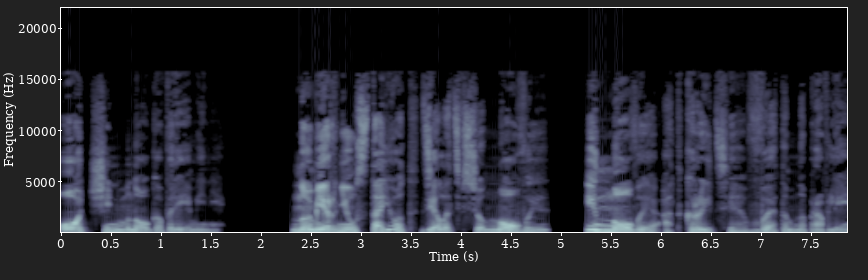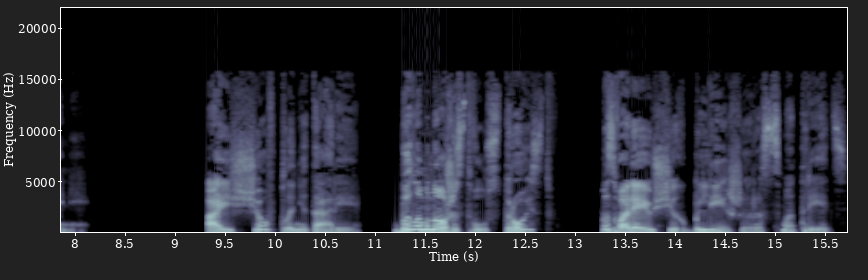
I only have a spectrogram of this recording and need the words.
очень много времени. Но мир не устает делать все новые и новые открытия в этом направлении. А еще в планетарии было множество устройств, позволяющих ближе рассмотреть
